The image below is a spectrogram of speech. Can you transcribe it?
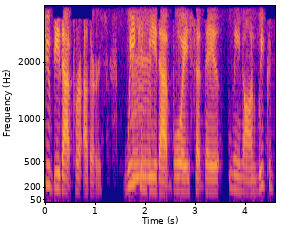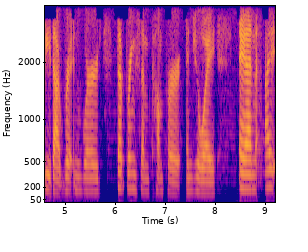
to be that for others. We mm. can be that voice that they lean on. We could be that written word that brings them comfort and joy. And I,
